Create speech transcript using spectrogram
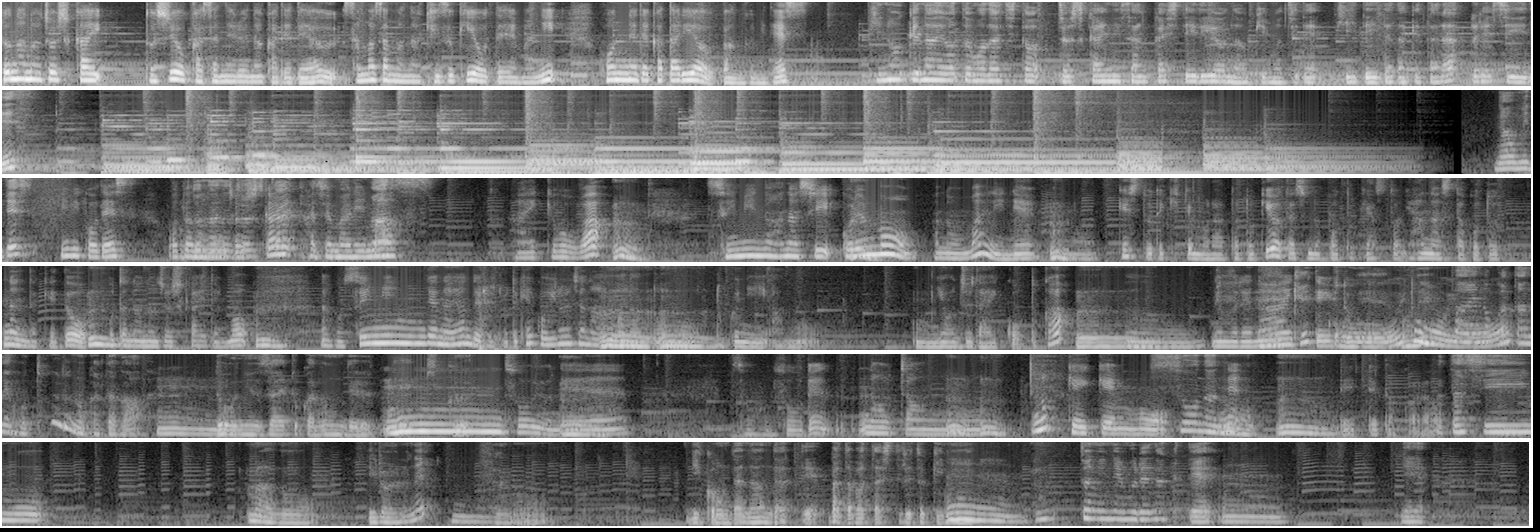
人の女子会年を重ねる中で出会うさまざまな気づきをテーマに本音で語り合う番組です。気の置けないお友達と女子会に参加しているようなお気持ちで聞いていただけたら嬉しいです。なおみです。ゆみこです。大人の女子会始まりますはい今日はうん。睡眠の話。これも、あの前にね、うん。あのゲストで来てもらった時私のポッドキャストに話したことなんだけど、うん。大人の女子会でもうん。なんか睡眠で悩んでる人って結構いるんじゃないかなと思う、うんうん特にあのうん40代以降とか、ううんん眠れないっていう人多いと思うよ。ご年配の方ねほとんどの方がうん。導入剤とか飲んでるってう聞く。んそうよね。そうそう。でなおちゃうんん。の経験うん、もそうなの、ねうん。って言ってたから。私もまああのいろいろねうん。あの離婚だなんだってバタバタしてる時うに、ん。本当に眠れなくてう、ん。で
